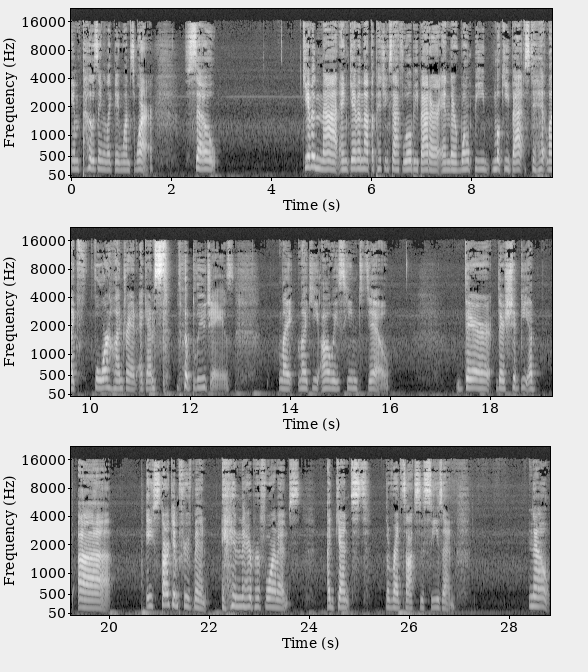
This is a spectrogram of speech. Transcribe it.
imposing like they once were. So given that, and given that the pitching staff will be better, and there won't be Mookie Betts to hit like 400 against the Blue Jays, like like he always seemed to do, there there should be a uh, a stark improvement in their performance against the Red Sox this season. Now,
